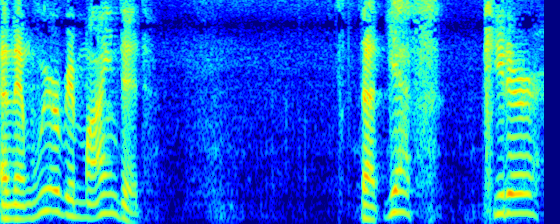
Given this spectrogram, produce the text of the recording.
And then we're reminded that, yes, Peter,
